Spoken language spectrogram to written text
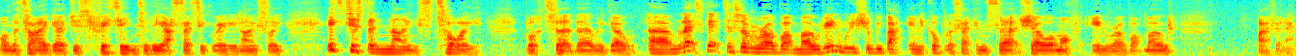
on the tiger just fit into the aesthetic really nicely. It's just a nice toy. But uh, there we go. Um, let's get to some robot mode in. We should be back in a couple of seconds to show them off in robot mode. Bye for now.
